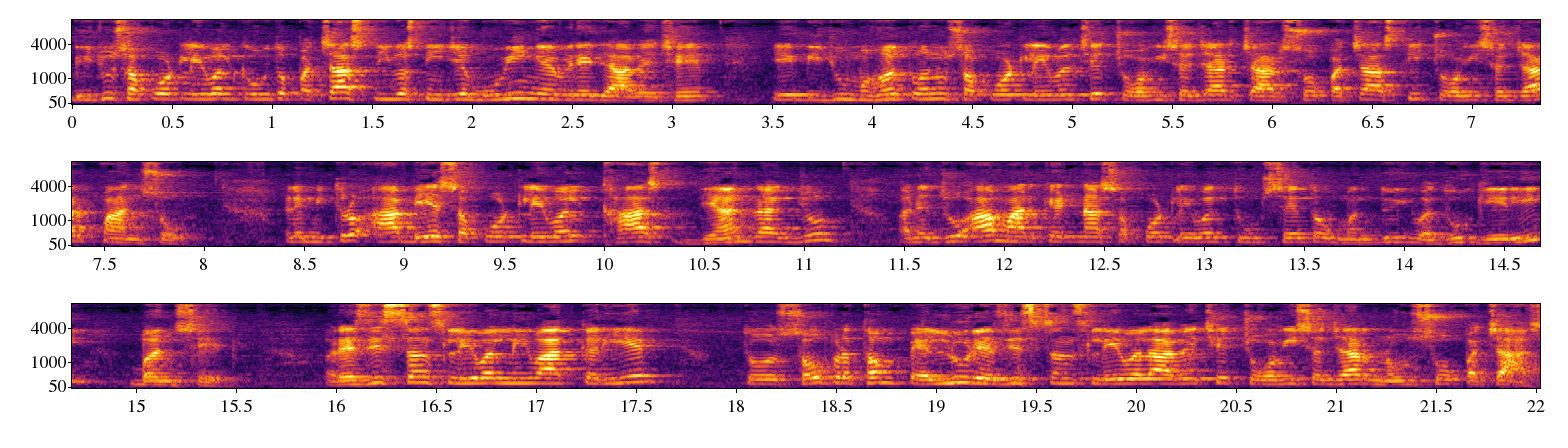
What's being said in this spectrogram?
બીજું સપોર્ટ લેવલ કહું તો પચાસ દિવસની જે મૂવિંગ એવરેજ આવે છે, એ બીજું મહત્ત્વનું સપોર્ટ લેવલ છે ચોવીસ હજાર ચારસો પચાસથી ચોવીસ હજાર પાંચસો. એટલે મિત્રો, આ બે સપોર્ટ લેવલ ખાસ ધ્યાન રાખજો અને જો આ માર્કેટના સપોર્ટ લેવલ તૂટશે તો મંદી વધુ ઘેરી બનશે. રેઝિસ્ટન્સ લેવલની વાત કરીએ, તો સૌપ્રથમ પહેલું રેઝિસ્ટન્સ લેવલ આવે છે ચોવીસ હજાર નવસો પચાસ.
